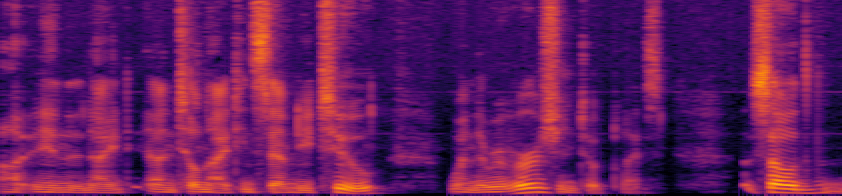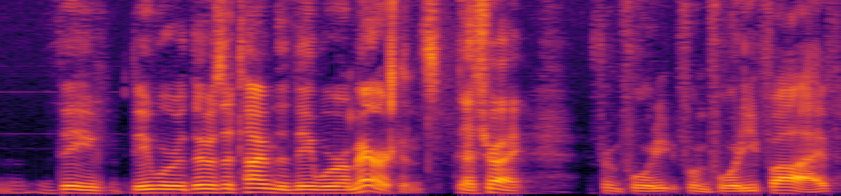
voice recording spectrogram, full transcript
uh, in the nine until 1972, when the reversion took place. So they they were there was a time that they were Americans That's right. from 40 from 45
